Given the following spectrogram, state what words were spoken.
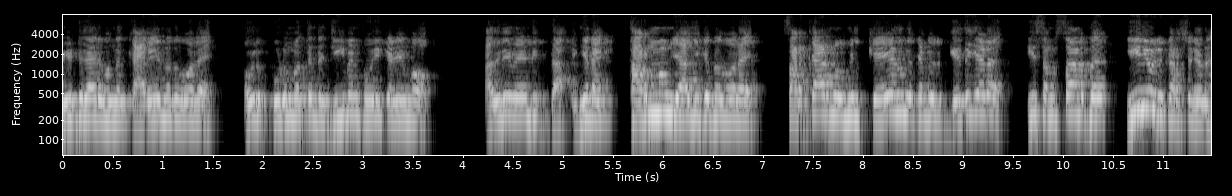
വീട്ടുകാർ വന്ന് കരയുന്നത് പോലെ ഒരു കുടുംബത്തിന്റെ ജീവൻ പോയി കഴിയുമ്പോൾ അതിനുവേണ്ടി ഇങ്ങനെ ധർമ്മം യാചിക്കുന്നത് പോലെ സർക്കാരിന് മുമ്പിൽ കേണു വെക്കേണ്ട ഒരു ഗതികേട് ഈ സംസ്ഥാനത്ത് ഇനി ഒരു കർഷകന്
